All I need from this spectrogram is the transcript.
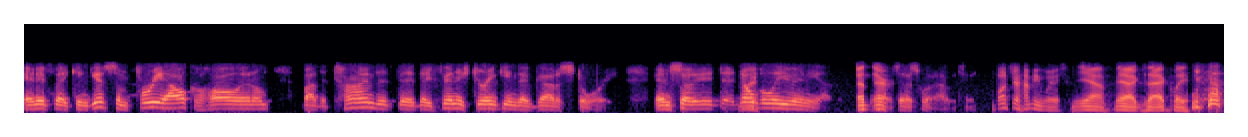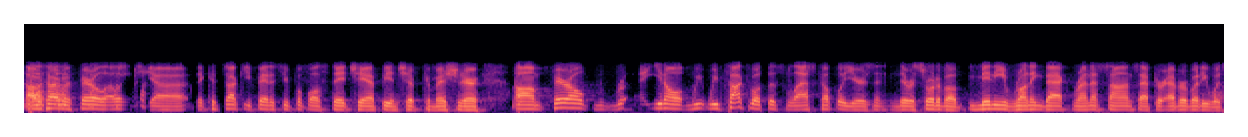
and if they can get some free alcohol in them, by the time that they, they finish drinking, they've got a story. And so, it, don't Right. believe any of it. And there, That's, that's what I would say. A bunch of Hemingways. Yeah, yeah, exactly. I was talking with Ferrell Elliott, the, uh, the Kentucky Fantasy Football State Championship Commissioner. Um, Ferrell, you know, we, we've talked about this the last couple of years, and there was sort of a mini running back renaissance after everybody was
